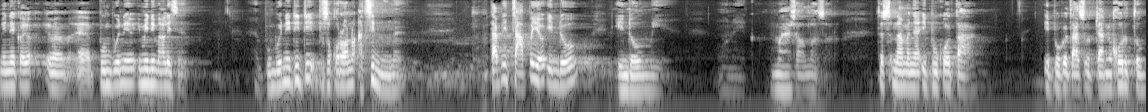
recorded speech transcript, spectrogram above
mine koyo eh, eh bumbune minimalis. Bumbune titik sokorono asin. Tapi capek yo Indo Indomie. Masya Allah. Terus namanya ibu kota. Ibu kota Sudan, Khurtum.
